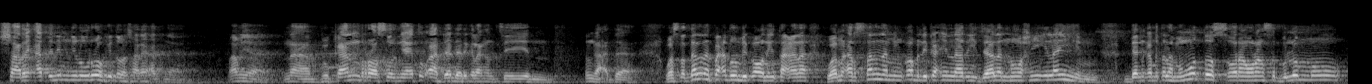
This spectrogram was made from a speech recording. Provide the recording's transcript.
syariat ini menyeluruh gitu loh syariatnya. Paham ya? Nah, bukan rasulnya itu ada dari kalangan jin. Enggak ada. Wastadalla ba'dhum biqouli ta'ala, "Wa ma arsalna min qablika illa rijalan nuhi ilaihim." Dan kami telah mengutus orang-orang sebelummu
